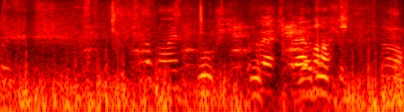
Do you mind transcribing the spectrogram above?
той. Я знаю. Дужчий. дужчий. Треба. Дужчий. Так.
